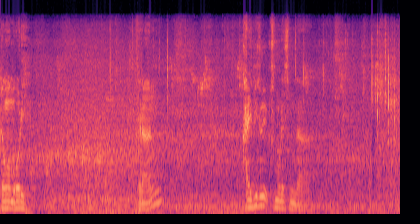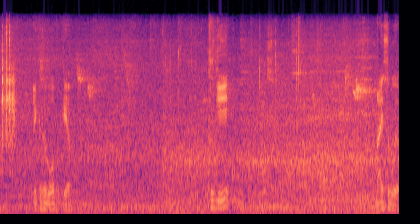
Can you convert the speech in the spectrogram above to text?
병어 머리. 계란. 갈비를 주문했습니다. 이렇게 해서 먹어볼게요. 국이 맛있어 보여.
